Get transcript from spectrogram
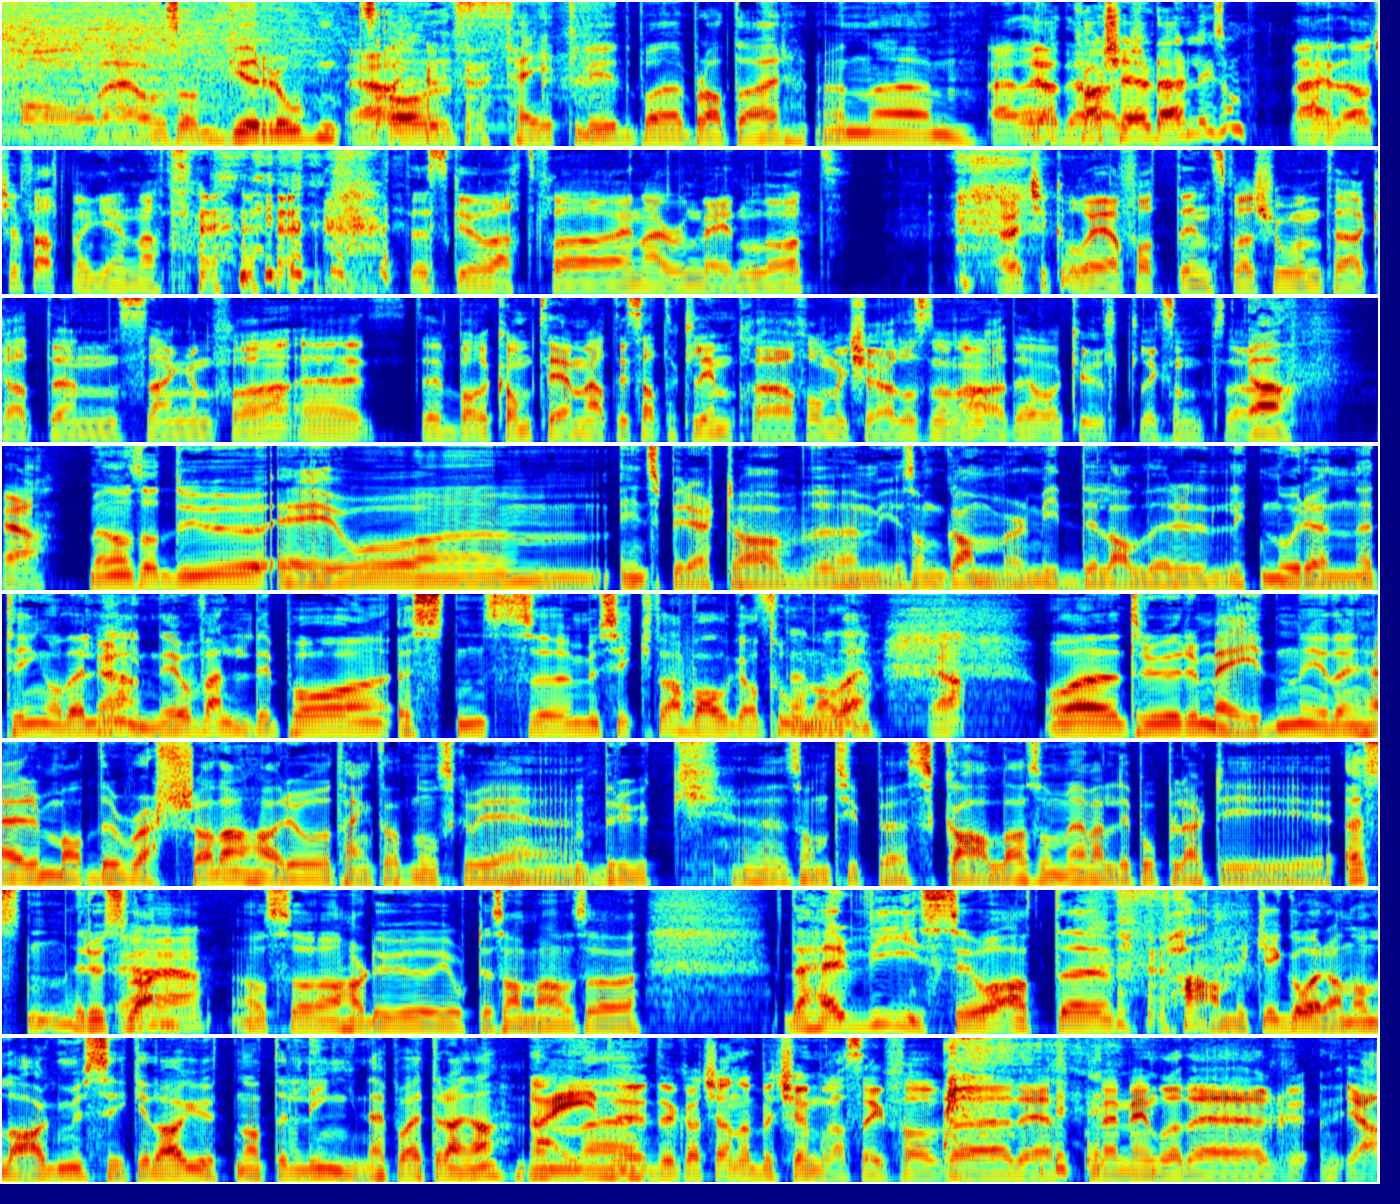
Å, det er jo så gromt Ja. og feit lyd på den plata her. Men uh, Nei, det- ja, det hva skjer skjer der, liksom? Nei, det har ikke falt meg inn at det skulle vært fra en Iron Maiden-låt. Jeg vet ikke hvor jeg har fått inspirasjon til akkurat den sangen fra. Eh, det bare kom til meg at jeg satt og klimpra for meg sjøl, og sånn. Å, det var kult, liksom. Så, Ja. Ja. Men altså, du er jo um, inspirert av øh, mye sånn gammel middelalder, litt norrøne ting, og det Ja. ligner jo veldig på Østens øh, musikk, da, valg av tona der. Ja. Og jeg tror Maiden i den her Mother Russia da, har jo tenkt at nå skal vi eh, bruke eh, sånn type skala som er veldig populært i Østen, Russland. Ja, ja. Og så har du gjort det samme. Og så det her viser jo at det faen ikke går an å lage musikk i dag uten at det ligner på et eller annet. Men, Nei, du, du kan ikke an å bekymre seg for uh, det, med mindre det er Ja,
